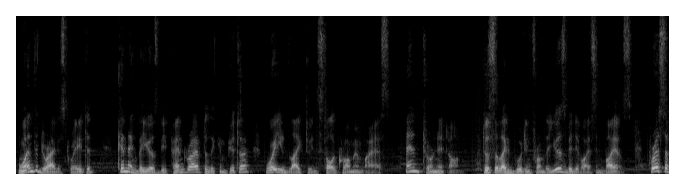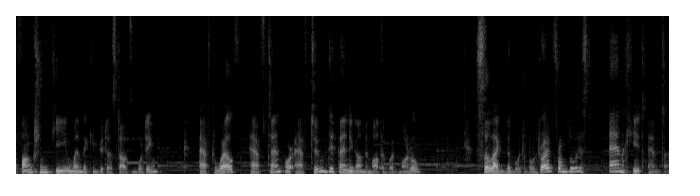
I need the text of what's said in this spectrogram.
When the drive is created, connect the USB pen drive to the computer where you'd like to install Chromium OS and turn it on. To select booting from the USB device in BIOS, press a function key when the computer starts booting F12, F10 or F2 depending on the motherboard model, select the bootable drive from the list and hit Enter.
